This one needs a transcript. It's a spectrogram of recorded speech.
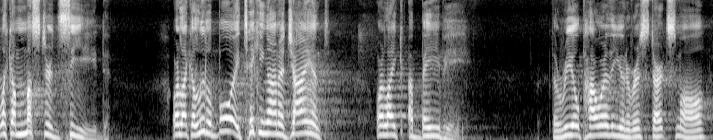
like a mustard seed, or like a little boy taking on a giant, or like a baby. The real power of the universe starts small,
